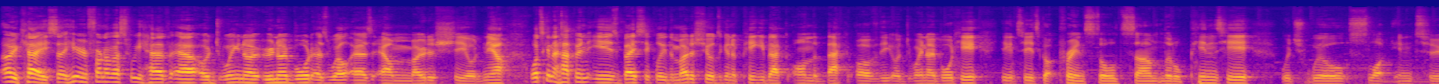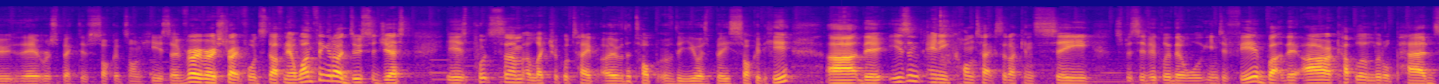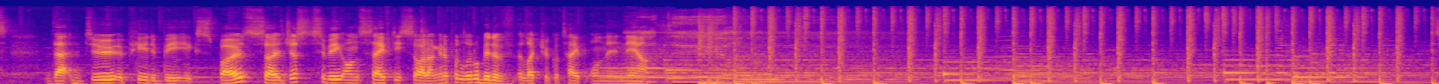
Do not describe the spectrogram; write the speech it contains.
Okay, so here in front of us we have our Arduino Uno board as well as our motor shield. Now, what's going to happen is basically the motor shield is going to piggyback on the back of the Arduino board here. You can see it's got pre-installed some little pins here which will slot into their respective sockets on here. So very, very straightforward stuff. Now, one thing that I do suggest is put some electrical tape over the top of the USB socket here. Uh, there isn't any contacts that I can see specifically that will interfere, but there are a couple of little pads that do appear to be exposed. So just to be on safety side, I'm going to put a little bit of electrical tape on there now.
